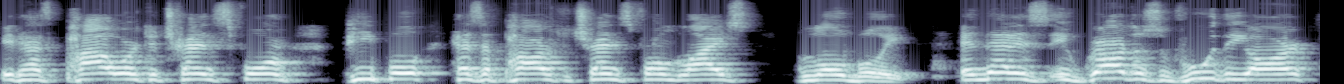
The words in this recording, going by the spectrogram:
it has power to transform people, has a power to transform lives globally. And that is regardless of who they are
